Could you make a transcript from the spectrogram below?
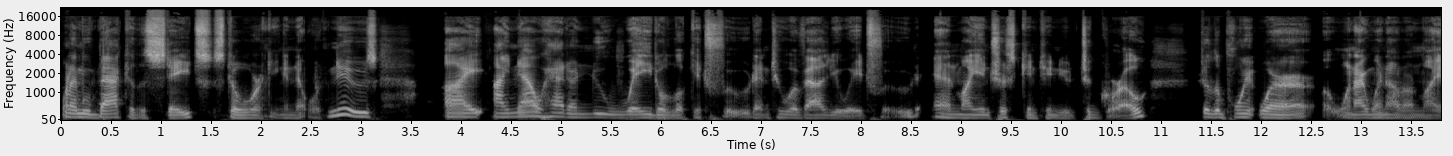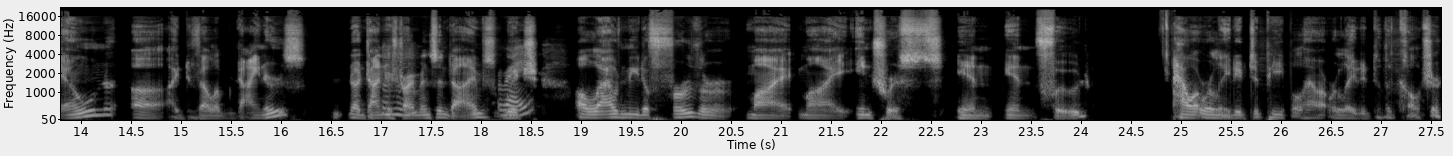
When I moved back to the States, still working in network news, I I now had a new way to look at food and to evaluate food, and my interest continued to grow to the point where uh, when I went out on my own, uh, I developed diners, uh, diners, Mhm. drive-ins, and dives, Right. which allowed me to further my my interests in in food, how it related to people, how it related to the culture.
